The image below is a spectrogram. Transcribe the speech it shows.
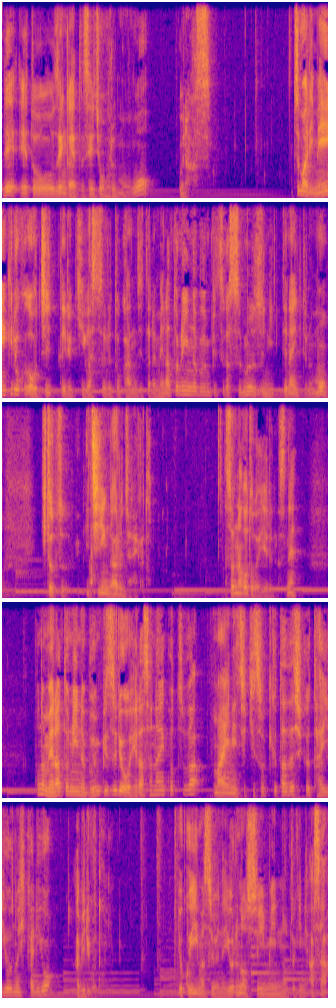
で、えーと、前回やった成長ホルモンを促す。つまり免疫力が陥っている気がすると感じたらメラトニンの分泌がスムーズにいってないっていうのも一つ一因があるんじゃないかと。そんなことが言えるんですね。このメラトニンの分泌量を減らさないコツは毎日規則正しく太陽の光を浴びること。よく言いますよね。夜の睡眠の時に朝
